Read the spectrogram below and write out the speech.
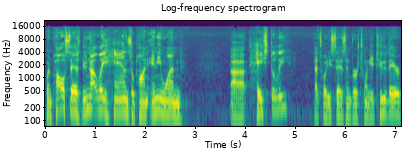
When Paul says, Do not lay hands upon anyone uh, hastily, that's what he says in verse 22 there.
